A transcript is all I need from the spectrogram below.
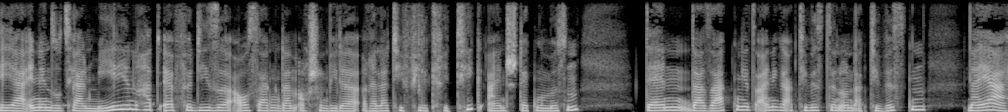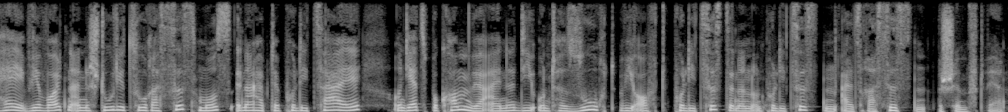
Ja, in den sozialen Medien hat er für diese Aussagen dann auch schon wieder relativ viel Kritik einstecken müssen. Denn da sagten jetzt einige Aktivistinnen und Aktivisten, naja, hey, wir wollten eine Studie zu Rassismus innerhalb der Polizei und jetzt bekommen wir eine, die untersucht, wie oft Polizistinnen und Polizisten als Rassisten beschimpft werden.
